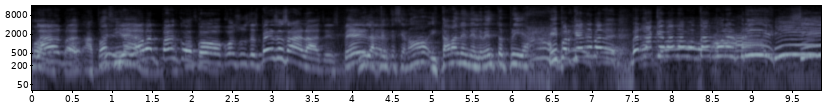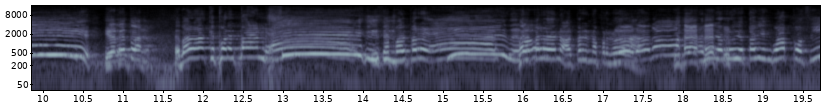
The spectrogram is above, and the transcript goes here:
Vámonos, plasmas. a todas iban. Llegaba el pan con, con, con sus despensas a las despensas. Y la gente decía, no, y estaban en el evento el PRI. ah, ¿Y por qué? ¿Verdad que van a votar por el PRI? Sí. Y al rato. ¿Verdad que por el PAN? Sí. Y que por el. Sí, de Bueno, el. PRD no, el PRD no, pero no. No, no, no. Y Ramírez Rubio está bien guapo, sí,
